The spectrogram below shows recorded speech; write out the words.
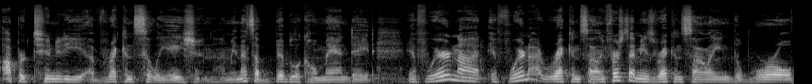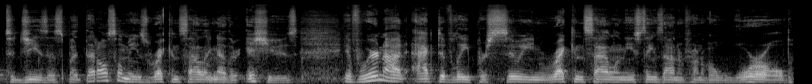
opportunity of reconciliation. I mean, that's a biblical mandate. If we're not if we're not reconciling, first that means reconciling the world to Jesus, but that also means reconciling other issues. If we're not actively pursuing reconciling these things out in front of a world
